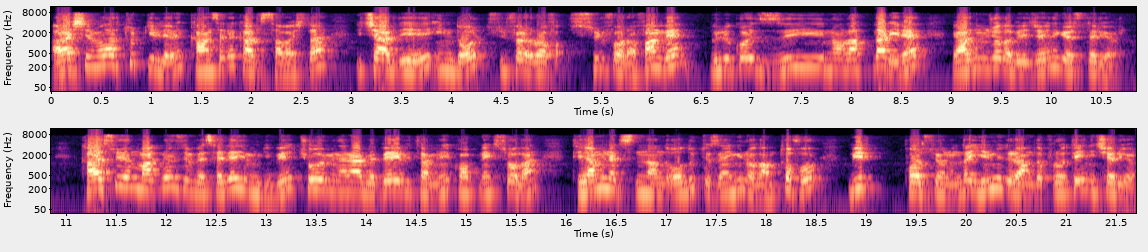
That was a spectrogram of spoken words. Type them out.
Araştırmalar Turpgillerin kansere karşı savaşta içerdiği indol, sülforafan ve glukozinolatlar ile yardımcı olabileceğini gösteriyor. Kalsiyum, magnezyum ve selenyum gibi çoğu mineral ve B vitamini kompleksi olan tiamin açısından da oldukça zengin olan tofu bir porsiyonunda 20 gramda protein içeriyor.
